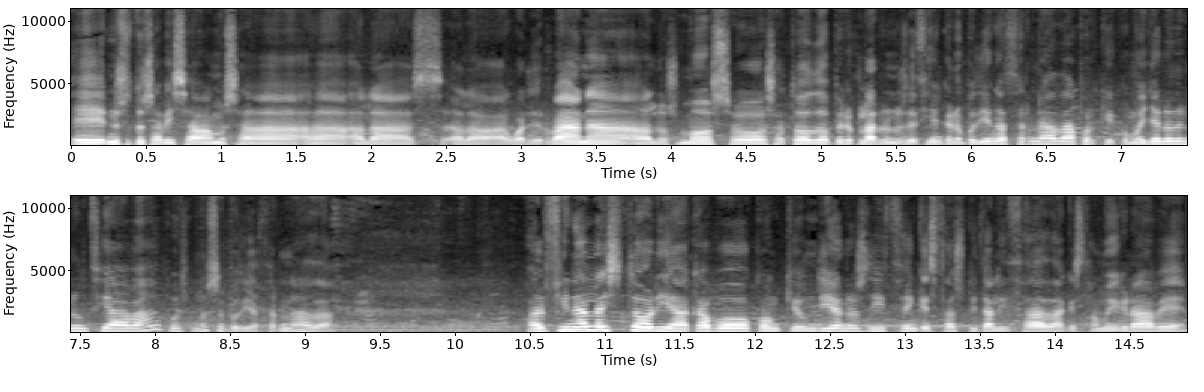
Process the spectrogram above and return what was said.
Eh, nosotros avisábamos a, la Guardia Urbana, a los mozos, a todo, pero claro, nos decían que no podían hacer nada porque como ella no denunciaba, pues no se podía hacer nada. Al final la historia acabó con que un día nos dicen que está hospitalizada, que está muy grave,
